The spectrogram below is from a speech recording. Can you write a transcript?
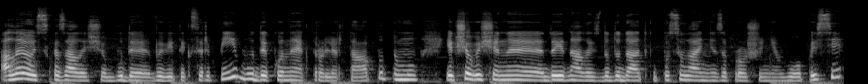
Але ось сказали, що буде вивід XRP, буде конект ролертапу. Тому, якщо ви ще не доєднались до додатку, посилання запрошення в описі.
